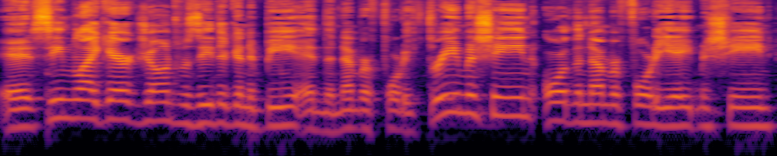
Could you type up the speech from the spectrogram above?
It seemed like Erik Jones was either going to be in the number 43 machine or the number 48 machine.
